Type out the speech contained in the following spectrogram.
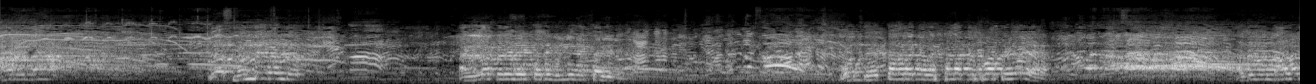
ಆದ್ರಿಂದ ಇವತ್ತು ಒಂದೇ. ನಾನು ಎಲ್ಲ ಕಡೆ ಹೇಳ್ತಾರೆ ಇಲ್ಲಿ ಇದ್ದೀನಿ. ಒಂದು ಎತ್ತವರೆಗೆ ನಾವು ಎಷ್ಟೆಲ್ಲ ಖರ್ಚು ಮಾಡ್ತೇವೆ ಅದು ನಾಲ್ಕು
